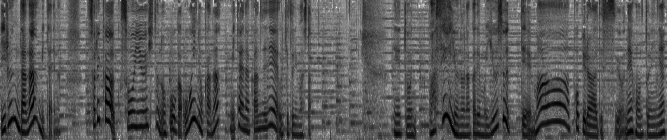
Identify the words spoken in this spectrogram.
いるんだなみたいな。それかそういう人の方が多いのかな？みたいな感じで受け取りました。えーと、和声優の中でもゆずってまあポピュラーですよね本当にね。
